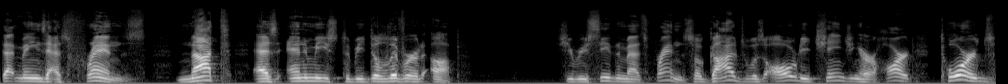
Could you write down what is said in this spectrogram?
That means as friends, not as enemies to be delivered up. She received them as friends. So God was already changing her heart towards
